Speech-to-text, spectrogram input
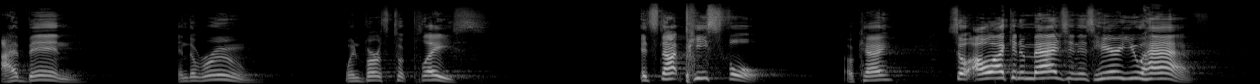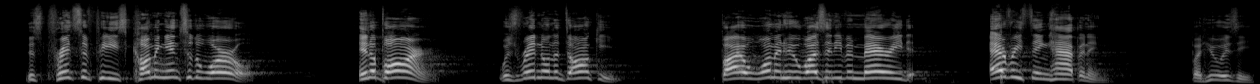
I've been in the room when birth took place. It's not peaceful, okay? So all I can imagine is here you have this Prince of Peace coming into the world in a barn, was ridden on a donkey by a woman who wasn't even married, everything happening. But who is he?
